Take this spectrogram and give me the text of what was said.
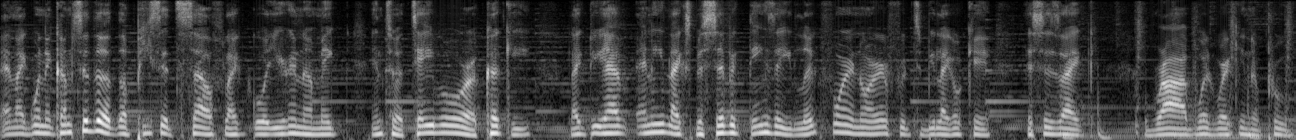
And like when it comes to the the piece itself, like what you're gonna make into a table or a cookie, like do you have any like specific things that you look for in order for it to be like, okay, this is like Rob woodworking approved.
